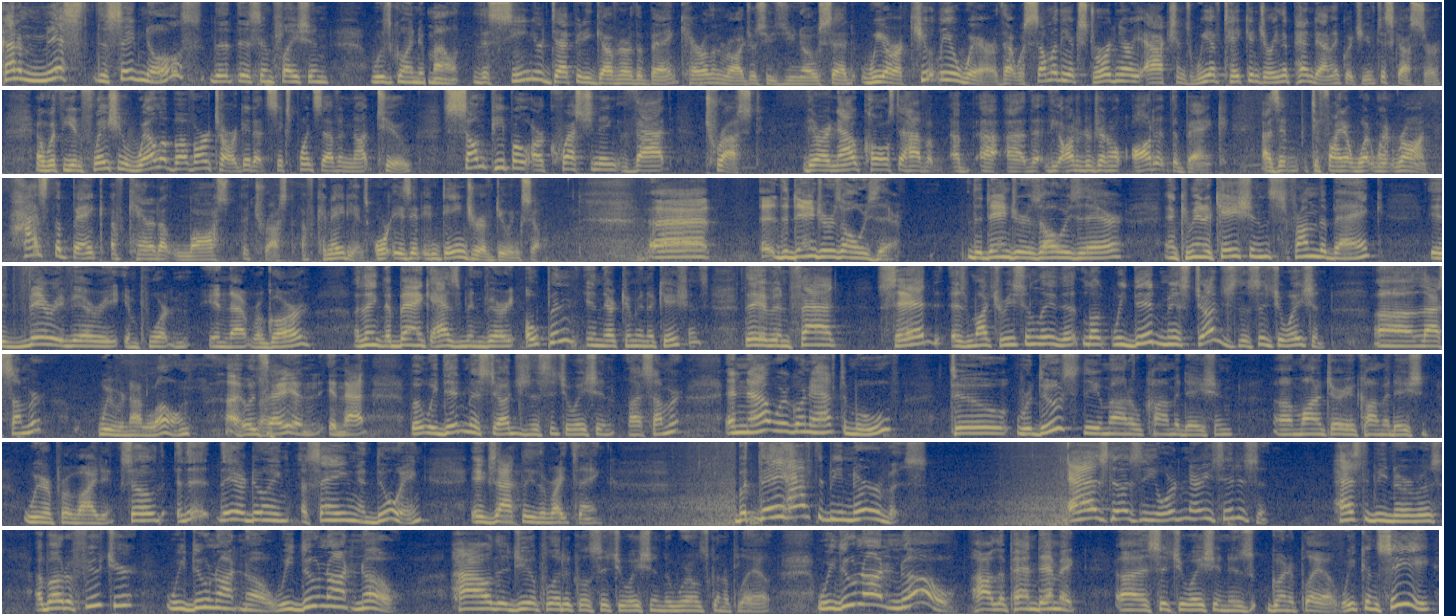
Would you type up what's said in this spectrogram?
kind of missed the signals that this inflation was going to mount. The senior deputy governor of the bank, Carolyn Rogers, who you know, said, We are acutely aware that with some of the extraordinary actions we have taken during the pandemic, which you've discussed, sir, and with the inflation well above our target at 6.7, not 2, some people are questioning that trust. There are now calls to have a, a, a, the, the Auditor General audit the bank as it, to find out what went wrong. Has the Bank of Canada lost the trust of Canadians, or is it in danger of doing so? Uh, the danger is always there. The danger is always there, and communications from the bank is very, very important in that regard. I think the bank has been very open in their communications. They have, in fact, said as much recently that, look, we did misjudge the situation uh, last summer. We were not alone, I would say, in, in that. But we did misjudge the situation last summer. And now we're going to have to move to reduce the amount of accommodation, uh, monetary accommodation we are providing. So th- they are doing, uh, saying and doing exactly the right thing. But they have to be nervous, as does the ordinary citizen, has to be nervous about a future we do not know. We do not know how the geopolitical situation in the world is going to play out. We do not know how the pandemic uh, situation is going to play out. We can see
